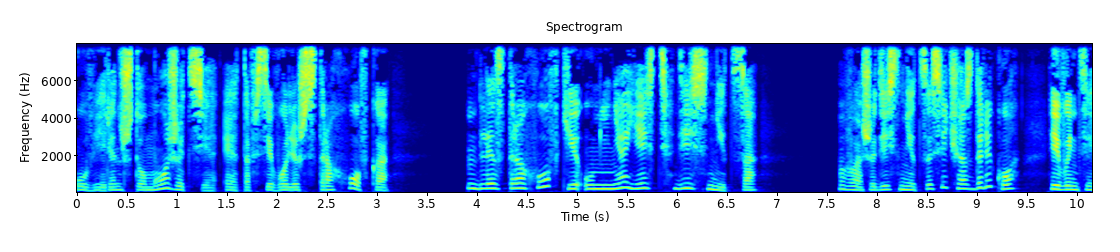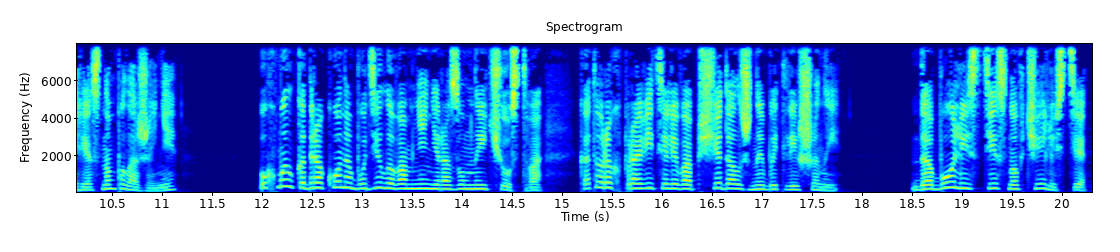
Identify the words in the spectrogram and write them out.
«Уверен, что можете, это всего лишь страховка. Для страховки у меня есть десница. Ваша десница сейчас далеко и в интересном положении». Ухмылка дракона будила во мне неразумные чувства, которых правители вообще должны быть лишены. До боли стиснув челюсти,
